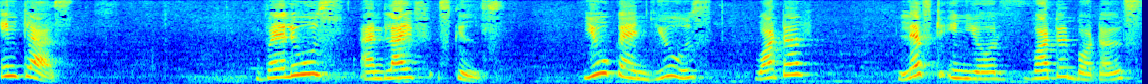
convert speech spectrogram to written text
in class. Values and life skills. You can use water left in your water bottles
